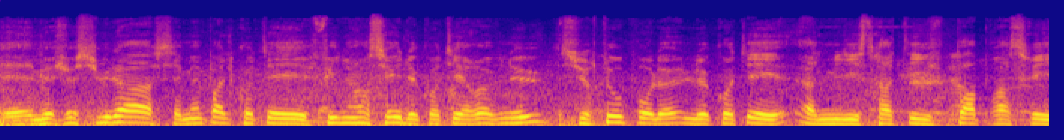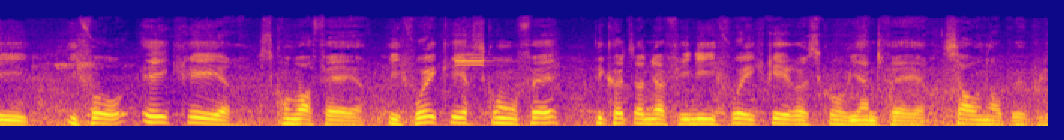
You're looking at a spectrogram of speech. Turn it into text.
Mais je suis là, c'est même pas le côté financier, le côté revenu, surtout pour le, côté administratif, paperasserie. Il faut écrire ce qu'on va faire, il faut écrire ce qu'on fait puis quand on a fini, il faut écrire ce qu'on vient de faire. Ça, on n'en peut plus.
